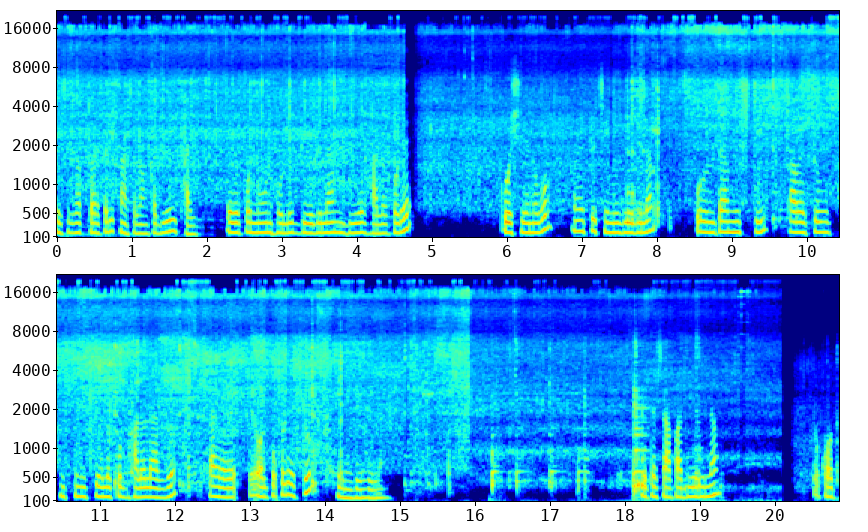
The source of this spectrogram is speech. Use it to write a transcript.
বেশিরভাগ তরকারি কাঁচা লঙ্কা দিয়েই খাই। এর ওপর নুন, হলুদ দিয়ে দিলাম, দিয়ে ভালো করে কষিয়ে নেব। আমি একটু চিনি দিয়ে দিলাম। পুরুলটা মিষ্টি, তাও একটু মিষ্টি মিষ্টি হলে খুব ভালো লাগবে। তাই অল্প করে একটু চিনি দিয়ে দিলাম। এটা চাপা দিয়ে দিলাম। তো কত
